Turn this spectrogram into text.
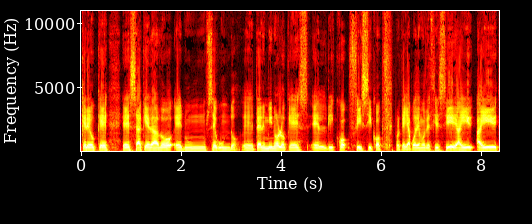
creo que se ha quedado en un segundo término lo que es el disco físico, porque ya podemos decir, sí, hay, hay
